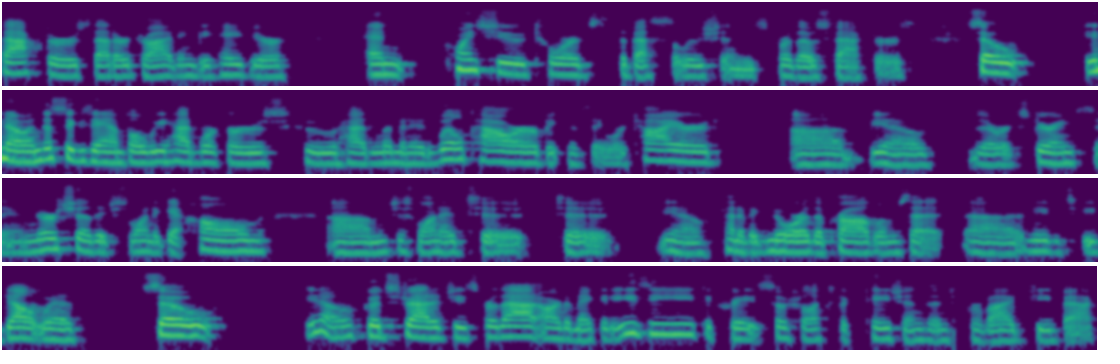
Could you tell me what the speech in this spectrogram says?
factors that are driving behavior and points you towards the best solutions for those factors. So you know, in this example, we had workers who had limited willpower because they were tired. Uh, you know, they were experiencing inertia. They just wanted to get home, um, just wanted to, to, you know, kind of ignore the problems that uh, needed to be dealt with. So, you know, good strategies for that are to make it easy, to create social expectations, and to provide feedback.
